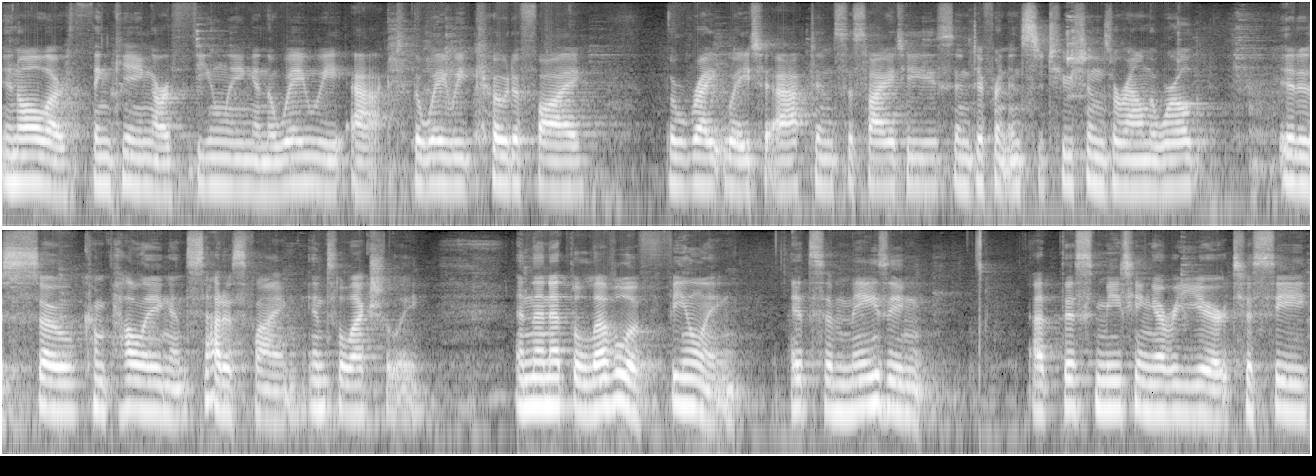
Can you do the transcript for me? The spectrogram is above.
in all our thinking, our feeling, and the way we act, the way we codify the right way to act in societies and different institutions around the world. It is so compelling and satisfying intellectually. And then at the level of feeling, it's amazing at this meeting every year to see.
